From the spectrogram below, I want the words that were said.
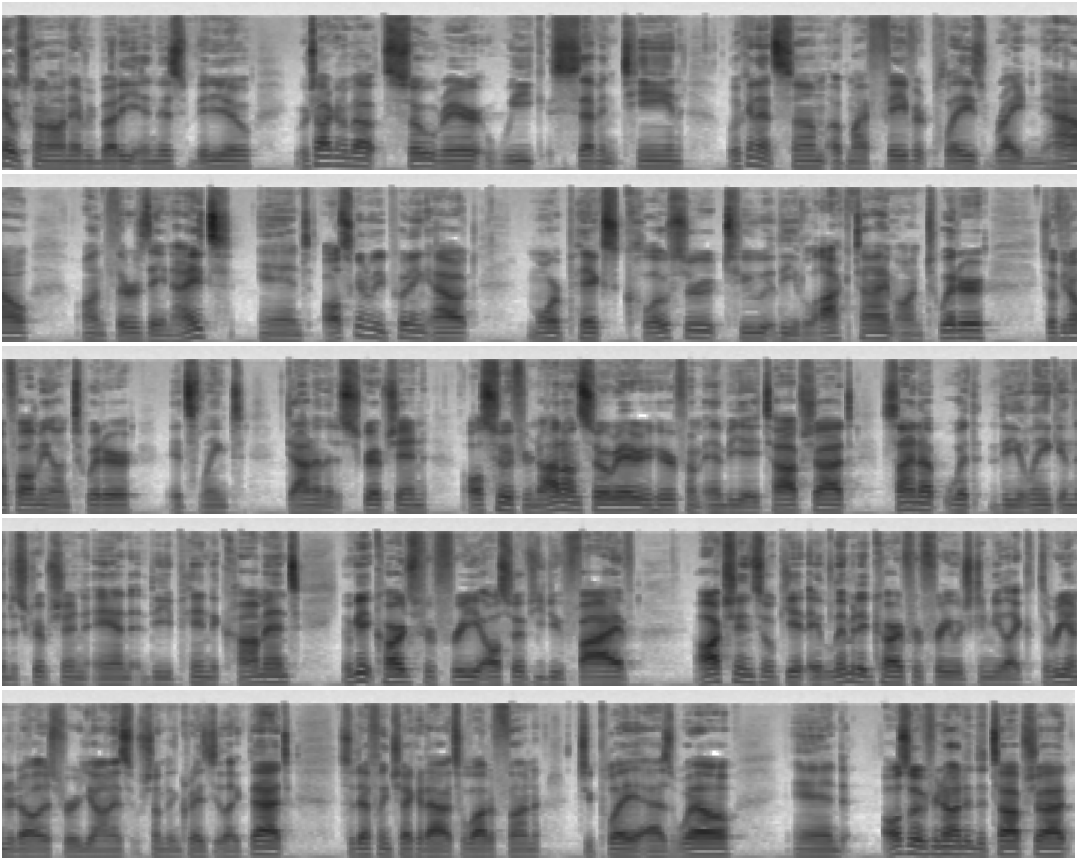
Hey, what's going on everybody? In this video, we're talking about Sorare Week 17, looking at some of my favorite plays right now on Thursday night, and also going to be putting out more picks closer to the lock time on Twitter. So if you don't follow me on Twitter, it's linked down in the description. Also, if you're not on Sorare, you're here from NBA Top Shot, sign up with the link in the description and the pinned comment. You'll get cards for free. Also, if you do five auctions, you'll get a limited card for free, which can be like $300 for Giannis or something crazy like that. So definitely check it out. It's a lot of fun to play as well. And also, if you're not into Top Shot,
